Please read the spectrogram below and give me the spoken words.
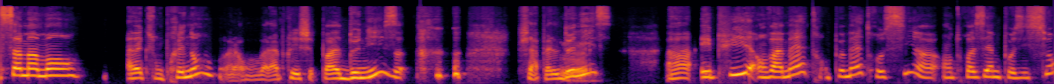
Sa maman avec son prénom, alors on va l'appeler, je sais pas, Denise, je l'appelle ouais. Denise. Hein, et puis, on va mettre, on peut mettre aussi en troisième position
